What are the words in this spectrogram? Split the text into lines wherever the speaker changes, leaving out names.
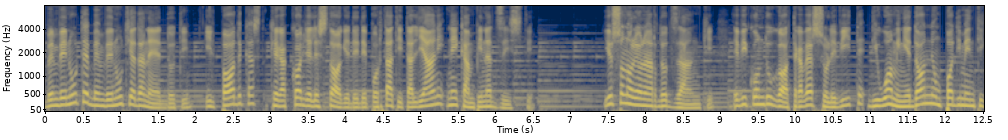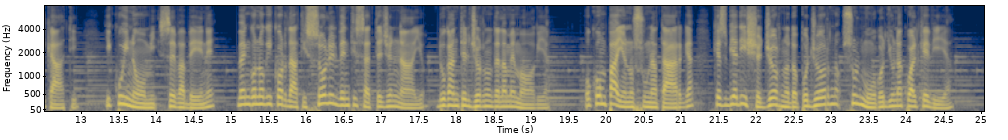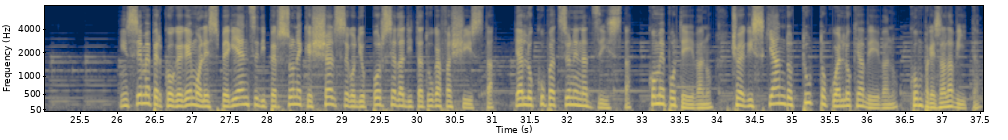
Benvenute e benvenuti ad Aneddoti, il podcast che raccoglie le storie dei deportati italiani nei campi nazisti. Io sono Leonardo Zanchi e vi condurrò attraverso le vite di uomini e donne un po' dimenticati, i cui nomi, se va bene, vengono ricordati solo il 27 gennaio, durante il giorno della memoria, o compaiono su una targa che sbiadisce giorno dopo giorno sul muro di una qualche via. Insieme percorreremo le esperienze di persone che scelsero di opporsi alla dittatura fascista e all'occupazione nazista, come potevano, cioè rischiando tutto quello che avevano, compresa la vita.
